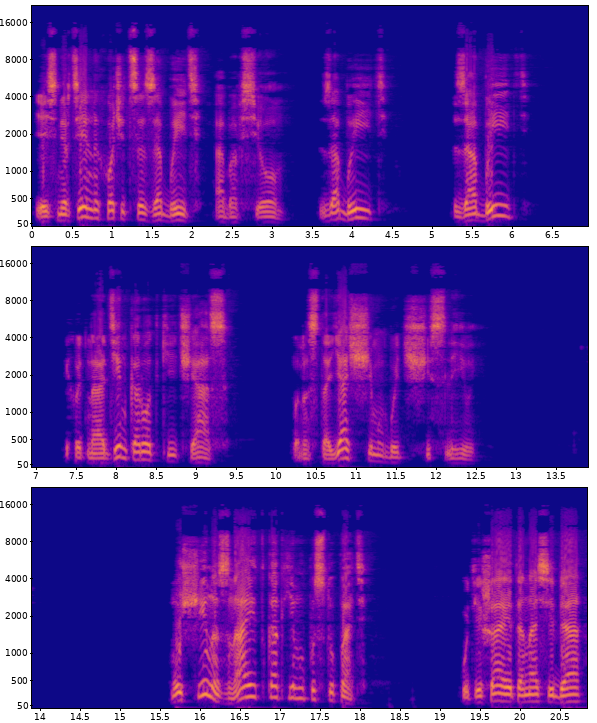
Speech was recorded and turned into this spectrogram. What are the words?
ей смертельно хочется забыть обо всем, забыть, забыть, и хоть на один короткий час — по-настоящему быть счастливой. Мужчина знает, как ему поступать. Утешает она себя,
